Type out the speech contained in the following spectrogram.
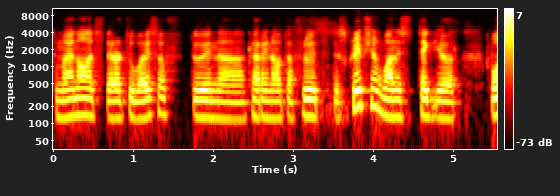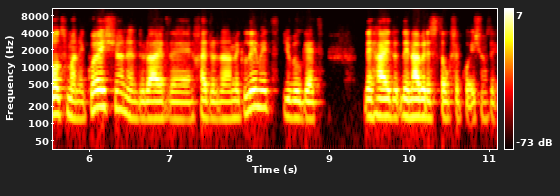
to my knowledge, there are two ways of doing uh, carrying out a fluid description. One is take your Boltzmann equation and derive the hydrodynamic limit. You will get the, hydro, the Navier-Stokes equations, the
